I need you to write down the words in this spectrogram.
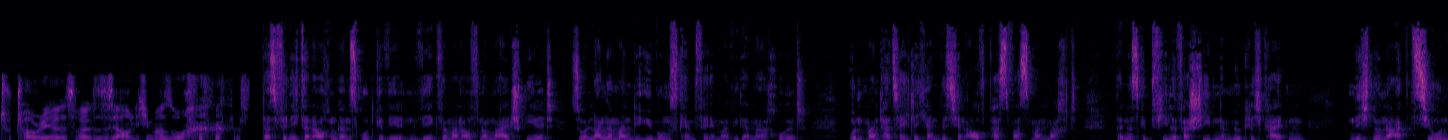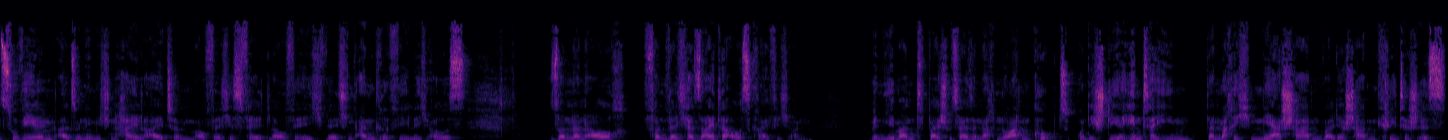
Tutorials, weil das ist ja auch nicht immer so. das finde ich dann auch einen ganz gut gewählten Weg, wenn man auf normal spielt, solange man die Übungskämpfe immer wieder nachholt und man tatsächlich ein bisschen aufpasst, was man macht. Denn es gibt viele verschiedene Möglichkeiten, nicht nur eine Aktion zu wählen, also nehme ich ein Heil-Item, auf welches Feld laufe ich, welchen Angriff wähle ich aus, sondern auch von welcher Seite aus greife ich an. Wenn jemand beispielsweise nach Norden guckt und ich stehe hinter ihm, dann mache ich mehr Schaden, weil der Schaden kritisch ist,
